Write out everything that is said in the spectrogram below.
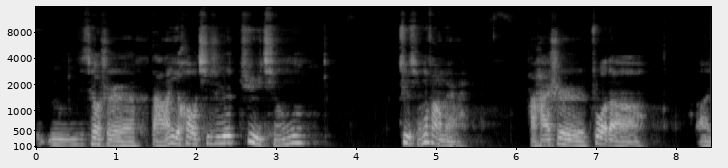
嗯，就是打完以后，其实剧情剧情方面，他还是做的，呃，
